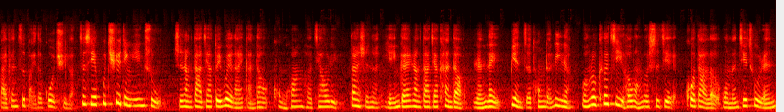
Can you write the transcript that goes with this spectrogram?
百分之百的过去了。这些不确定因素。是让大家对未来感到恐慌和焦虑。但是呢，也应该让大家看到人类变则通的力量。网络科技和网络世界扩大了我们接触人、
